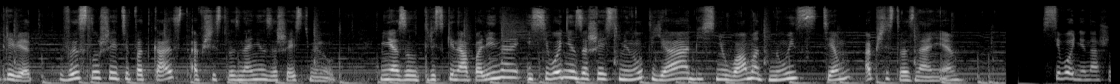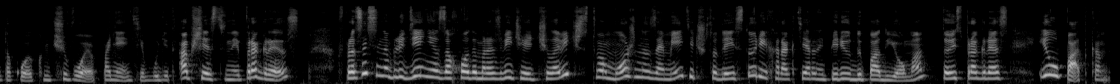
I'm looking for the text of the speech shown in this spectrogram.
привет! Вы слушаете подкаст «Общество знания за 6 минут». Меня зовут Трискина Полина, и сегодня за 6 минут я объясню вам одну из тем общества знания. Сегодня наше такое ключевое понятие будет общественный прогресс. В процессе наблюдения за ходом развития человечества можно заметить, что для истории характерны периоды подъема, то есть прогресс, и упадка,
